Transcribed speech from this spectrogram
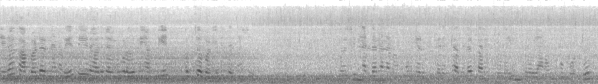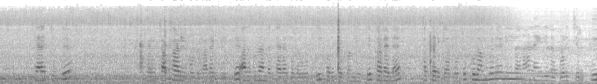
செய்தால் சாப்பாடு எண்ணெய் நிறைய செய்யறாது இவ்வளோ எண்ணெய் அப்சர்வ் பண்ணிட்டு ஒரு சின்ன லெமனை பூஜை எடுத்து கரைச்சி அதில் கறித்தூளையும் தேவையான உப்பு போட்டு கரைச்சிட்டு தக்காளி போட்டு வதக்கிட்டு அதுக்குள்ளே அந்த கரைசலை ஊற்றி கொதிக்க பண்ணிட்டு கடலை கத்தரிக்காய் போட்டு குழம்பு ரெடி நான் நெய்யில் பொரிச்சிருக்கு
